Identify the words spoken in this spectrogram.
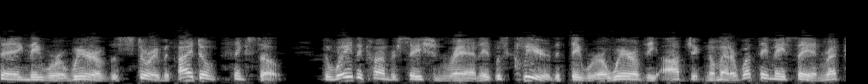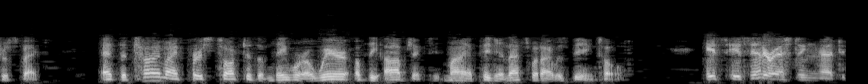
saying they were aware of the story, but I don't think so. The way the conversation ran, it was clear that they were aware of the object, no matter what they may say in retrospect. At the time I first talked to them, they were aware of the object. In my opinion, that's what I was being told. It's it's interesting uh, to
